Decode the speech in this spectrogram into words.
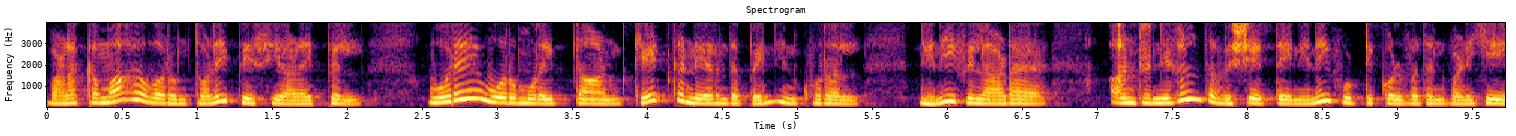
வழக்கமாக வரும் தொலைபேசி அழைப்பில் ஒரே ஒரு முறைத்தான் கேட்க நேர்ந்த பெண்ணின் குரல் நினைவிலாட அன்று நிகழ்ந்த விஷயத்தை நினைவூட்டிக் கொள்வதன் வழியே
